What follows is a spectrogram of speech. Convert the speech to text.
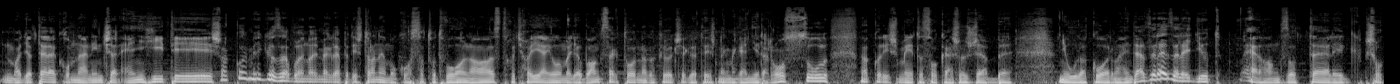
vagy a Telekomnál nincsen enyhítés, akkor még igazából nagy meglepetés talán nem okozhatott volna azt, hogy ha ilyen jól megy a bankszektornak, a költségvetésnek meg ennyire rosszul, akkor ismét a szokásos zsebbe nyúl a kormány. De ezzel, ezzel együtt elhangzott elég sok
